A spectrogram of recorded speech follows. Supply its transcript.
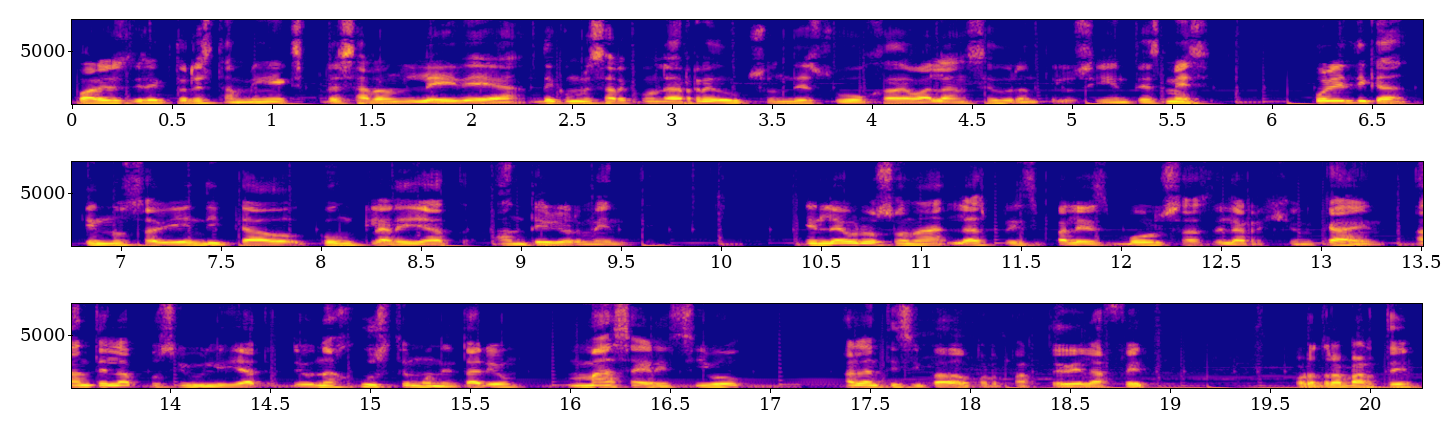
varios directores también expresaron la idea de comenzar con la reducción de su hoja de balance durante los siguientes meses, política que no se había indicado con claridad anteriormente. En la eurozona, las principales bolsas de la región caen ante la posibilidad de un ajuste monetario más agresivo al anticipado por parte de la Fed. Por otra parte,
